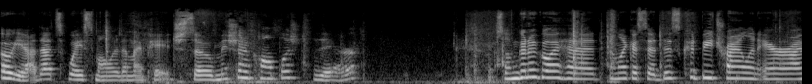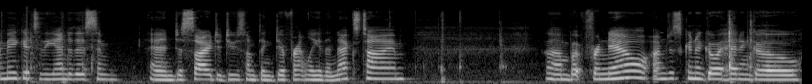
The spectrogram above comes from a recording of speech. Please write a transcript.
Oh yeah, that's way smaller than my page. So mission accomplished there. So I'm going to go ahead, and like I said, this could be trial and error. I may get to the end of this and, and decide to do something differently the next time. Um, but for now, I'm just going to go ahead and go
